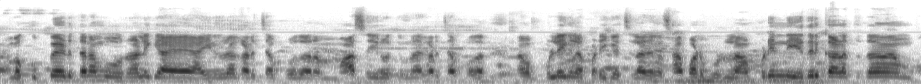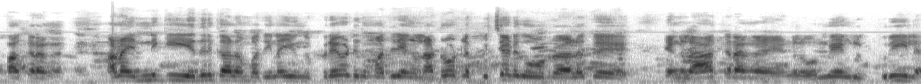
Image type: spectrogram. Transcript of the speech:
நம்ம குப்பை எடுத்தால் நம்ம ஒரு நாளைக்கு ஐநூறுரூவா கிடச்சா போதும் நம்ம மாதம் இருபத்தி மூணு கிடச்சா போதும் நம்ம பிள்ளைங்களை படிக்க வச்சலாம் அதுங்க சாப்பாடு போடலாம் அப்படின்னு எதிர்காலத்தை தான் பார்க்குறாங்க ஆனால் இன்றைக்கி எதிர்காலம் பார்த்தீங்கன்னா இவங்க பிரைவேட்டுக்கு மாதிரி எங்களை நடு ரோட்டில் பிச்சை எடுக்க விடுற அளவுக்கு எங்களை ஆக்குறாங்க. எங்களை உண்மையாக எங்களுக்கு புரியல.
